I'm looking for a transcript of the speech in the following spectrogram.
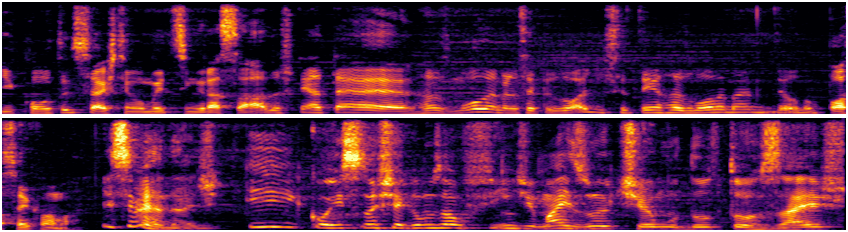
E como tu disseste, tem momentos engraçados, tem até Hans Moleman nesse episódio, se tem Hans Moleman, eu não posso reclamar. Isso é verdade. E com isso nós chegamos ao fim de mais um Eu Te Amo, Dr. Zayas.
